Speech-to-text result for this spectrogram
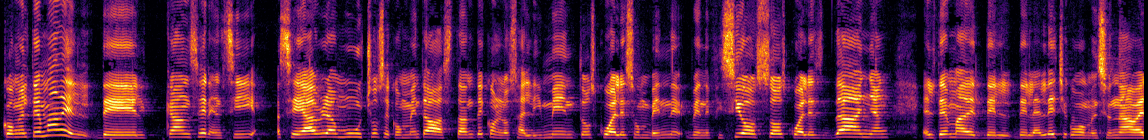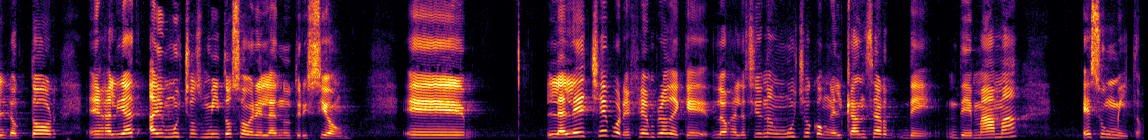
Con el tema del, del cáncer en sí, se habla mucho, se comenta bastante con los alimentos, cuáles son bene- beneficiosos, cuáles dañan, el tema del- de la leche, como mencionaba el doctor. En realidad hay muchos mitos sobre la nutrición. Eh, la leche, por ejemplo, de que lo relacionan mucho con el cáncer de, mama, es un mito.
